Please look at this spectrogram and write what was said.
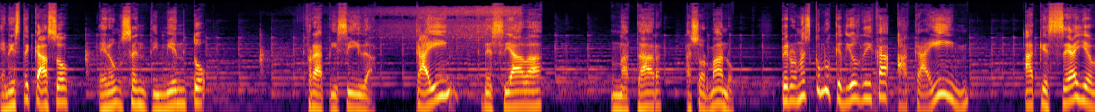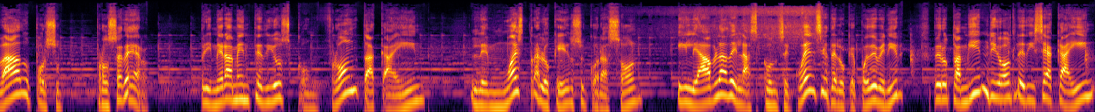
En este caso, era un sentimiento fratricida. Caín deseaba matar a su hermano. Pero no es como que Dios deja a Caín a que sea llevado por su proceder. Primeramente Dios confronta a Caín, le muestra lo que hay en su corazón y le habla de las consecuencias de lo que puede venir. Pero también Dios le dice a Caín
